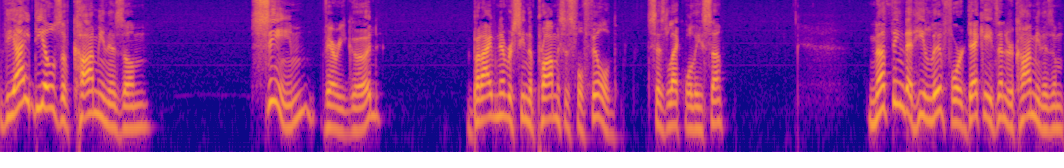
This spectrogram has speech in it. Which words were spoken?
The ideals of communism seem very good, but I've never seen the promises fulfilled, says Lech Walesa. Nothing that he lived for decades under communism,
